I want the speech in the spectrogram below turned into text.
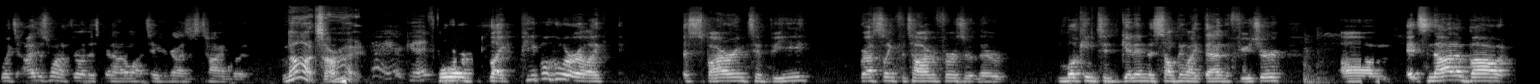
Which I just want to throw this in. I don't want to take your guys' time, but no, it's all right. You're good. for like people who are like aspiring to be wrestling photographers or they're looking to get into something like that in the future. Um it's not about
